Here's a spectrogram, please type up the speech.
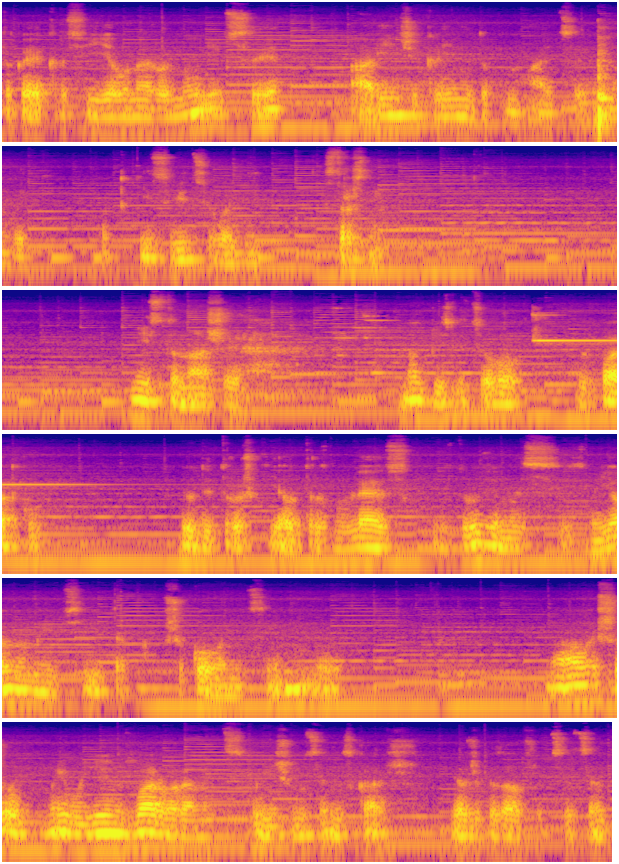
така як Росія, вона руйнує все, а інші країни допомагають це відновити. От такий світ сьогодні страшний. Місто наше. Ну, після цього випадку люди трошки, я от розмовляю з, з друзями, з знайомими, всі так шоковані цим. Ну, Ну, але що, ми воюємо з варварами, по-іншому це не скажеш. Я вже казав, що це центр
